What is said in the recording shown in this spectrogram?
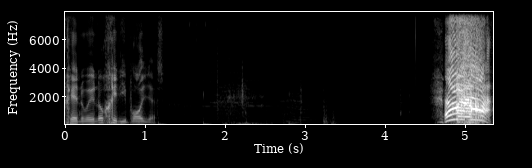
Genuino gilipollas. ¡Ah!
